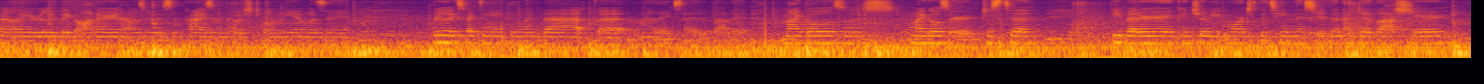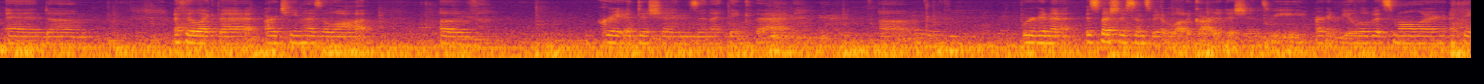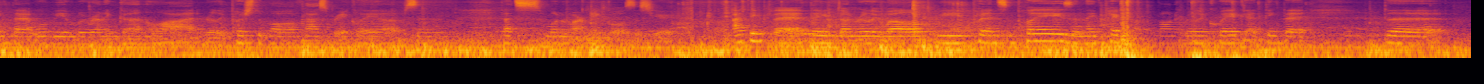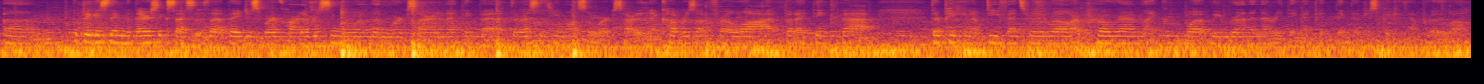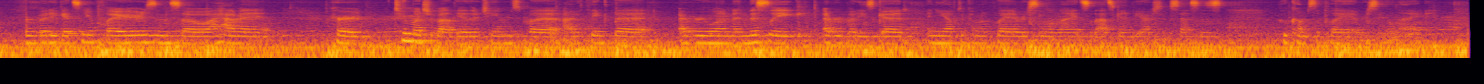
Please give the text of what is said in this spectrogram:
definitely a really big honor, and I was really surprised when Coach told me. I wasn't really expecting anything like that, but I'm really excited about it. My goals was my goals are just to be better and contribute more to the team this year than I did last year, and um, I feel like that our team has a lot of great additions, and I think that. We're gonna, especially since we have a lot of guard additions, we are gonna be a little bit smaller. I think that we'll be able to run and gun a lot, really push the ball, fast break layups, and that's one of our main goals this year. I think that they've done really well. We put in some plays and they picked up on it really quick. I think that the um, the biggest thing that their success is that they just work hard. Every single one of them works hard, and I think that the rest of the team also works hard, and it covers up for a lot. But I think that they're picking up defense really well. Our program, like what we run and everything, I think they're just picking up really well. Everybody gets new players, and so I haven't heard too much about the other teams, but I think that everyone in this league, everybody's good, and you have to come to play every single night. So that's going to be our success is who comes to play every single night.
